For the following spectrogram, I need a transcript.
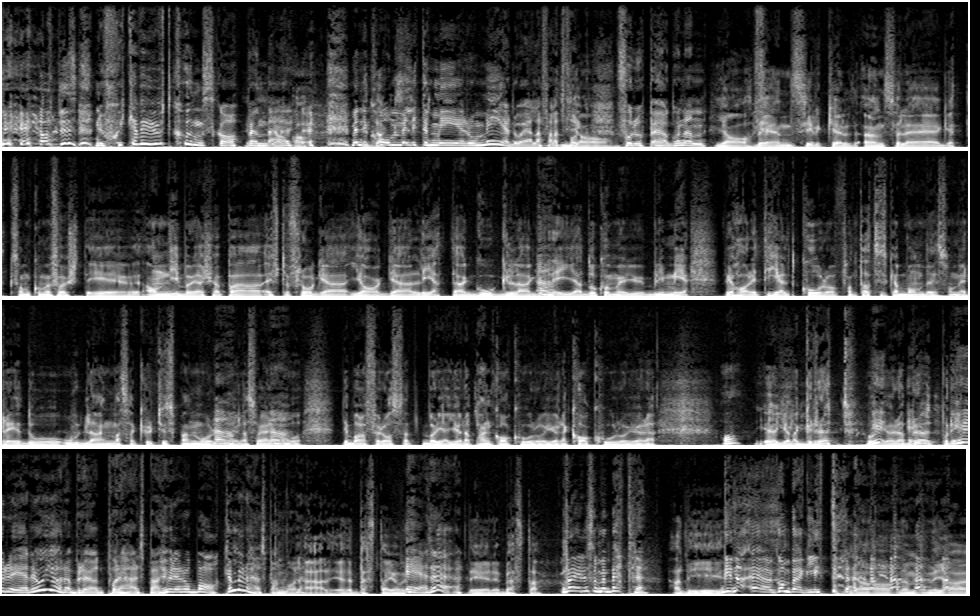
Nu skickar vi ut kunskapen där. Ja, Men det, det kommer dags. lite mer och mer då i alla fall, att folk Ja. får upp ögonen. Ja, det är en cirkel. Öns eller äget som kommer först. Är, om ni börjar köpa, efterfråga, jaga, leta, googla, greja, då kommer det ju bli mer. Vi har ett helt kår av fantastiska bonder som är redo att odla en massa kulturspannmål i hela Sverige. Och det är bara för oss att börja göra pannkakor och göra kakor och göra, ja, göra, gröt och göra bröd på det. Hur är det att göra bröd på det här span- Hur är det att baka med det här spannmålet? Ja, det är det bästa jag vet. Är det? Det är det bästa. Vad är det som är bättre? Ja, det är... Dina ögon börjar glittra. Ja, nej, men, ja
